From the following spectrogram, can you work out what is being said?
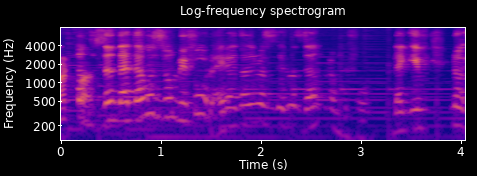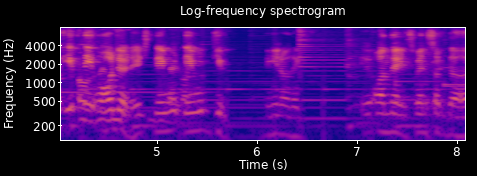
not Oh, so that, that was from before right? I thought it was it was done from before. Like if no if Oh, they ordered it they would they would give you know like on the expense of the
